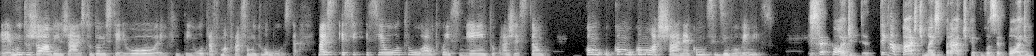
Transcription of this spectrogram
é, muitos jovens já estudou no exterior, enfim, tem outra, uma formação muito robusta. Mas esse, esse outro autoconhecimento para gestão, como, como, como achar, né? Como se desenvolver nisso? Você pode, tem a parte mais prática que você pode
